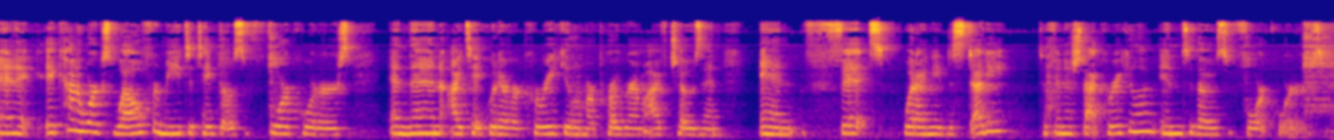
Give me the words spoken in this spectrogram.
And it, it kind of works well for me to take those four quarters and then I take whatever curriculum or program I've chosen and fit what I need to study to finish that curriculum into those four quarters.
